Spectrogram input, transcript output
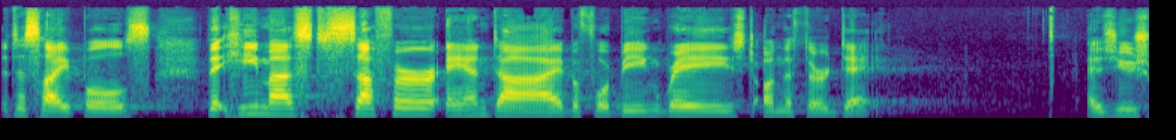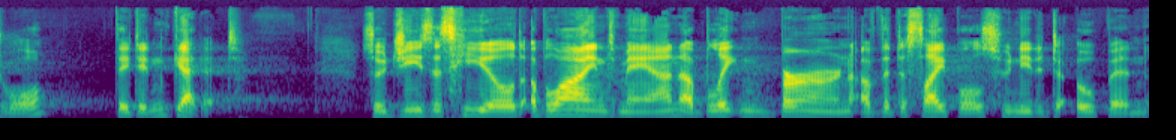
to the disciples that he must suffer and die before being raised on the third day. As usual, they didn't get it. So Jesus healed a blind man, a blatant burn of the disciples who needed to open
